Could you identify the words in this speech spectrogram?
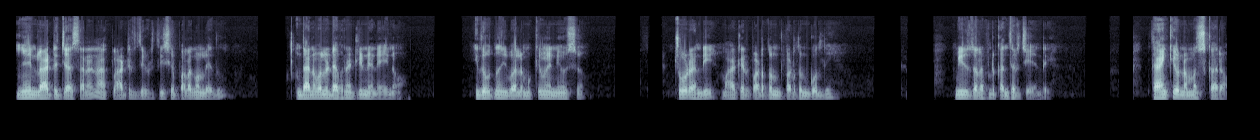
నేను లాటరీ చేస్తానని నాకు లాటరీ తీసే పలకం లేదు దానివల్ల డెఫినెట్లీ నేను వేయను ఇది అవుతుంది ఇవాళ ముఖ్యమైన న్యూస్. చూడండి మార్కెట్ పడుతుంది పడుతుంది కొద్ది. మీరు తలపున కన్సిడర్ చేయండి. థ్యాంక్ యూ నమస్కారం.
